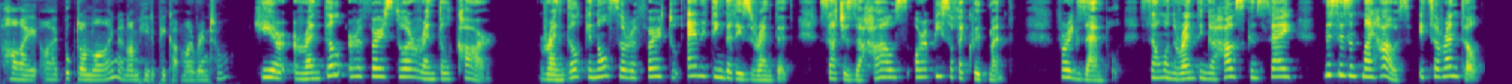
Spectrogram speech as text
Hi, I booked online and I'm here to pick up my rental. Here, rental refers to a rental car. Rental can also refer to anything that is rented, such as a house or a piece of equipment. For example, someone renting a house can say, This isn't my house, it's a rental.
